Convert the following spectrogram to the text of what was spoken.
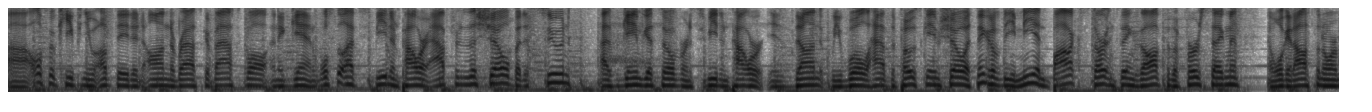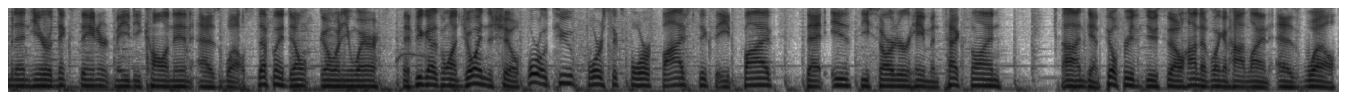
Uh, also keeping you updated on Nebraska basketball. And again, we'll still have speed and power after the show, but as soon as the game gets over and speed and power is done, we will have the post game show. I think it'll be me and Box starting things off for the first segment and we'll get Austin Orman in here. Nick Stainer may be calling in as well. So definitely don't go anywhere. And if you guys want to join the show, 402 464 5685. That is the Sartor Hamann text line. Uh, again, feel free to do so. Honda Lincoln Hotline as well.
